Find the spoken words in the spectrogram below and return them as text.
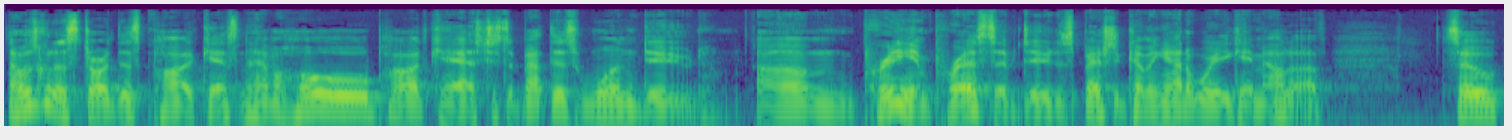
I was going to start this podcast and have a whole podcast just about this one dude. Um, pretty impressive dude, especially coming out of where he came out of. So,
